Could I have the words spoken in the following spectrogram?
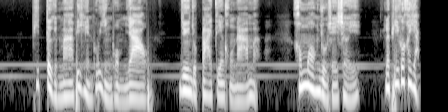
ำพี่ตื่นมาพี่เห็นผู้หญิงผมยาว ยืนอยู่ปลายเตียงของน้ำอะเขามองอยู่เฉยๆ และพี่ก็ขยับ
